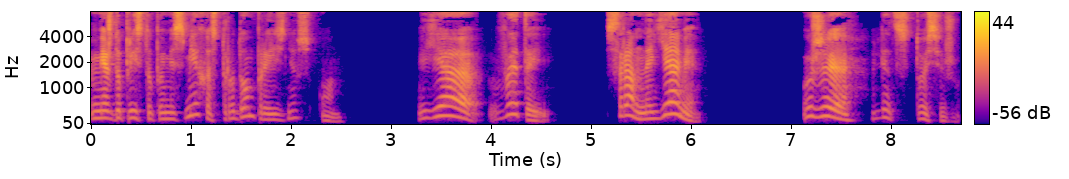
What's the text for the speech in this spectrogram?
Между приступами смеха с трудом произнес он. «Я в этой сраной яме уже лет сто сижу».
